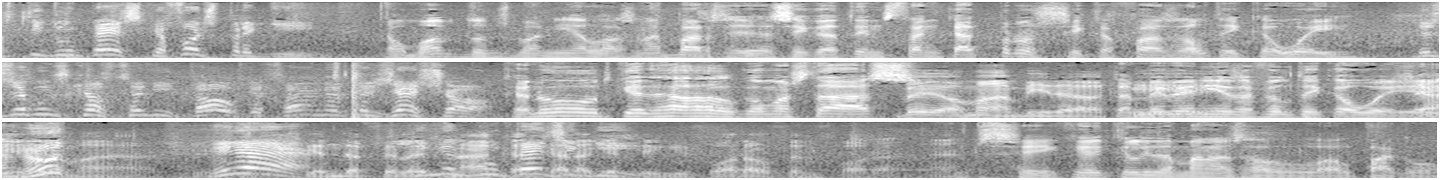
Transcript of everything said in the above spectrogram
Hosti, Lopés, què fots per aquí? Home, doncs venia a l'Snac Barça. Ja sé que tens tancat, però sí que fas el takeaway. Vés a buscar el sanitol, que s'ha de netejar això. Canut, què tal? Com estàs? Bé, home, mira... Aquí... També venies a fer el takeaway, Sí, eh? Canut! home, si, Mira, si hem de fer l'esnac, pes encara que aquí. sigui fora, el fem fora. Eh? Sí, què, què li demanes al, al Paco?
